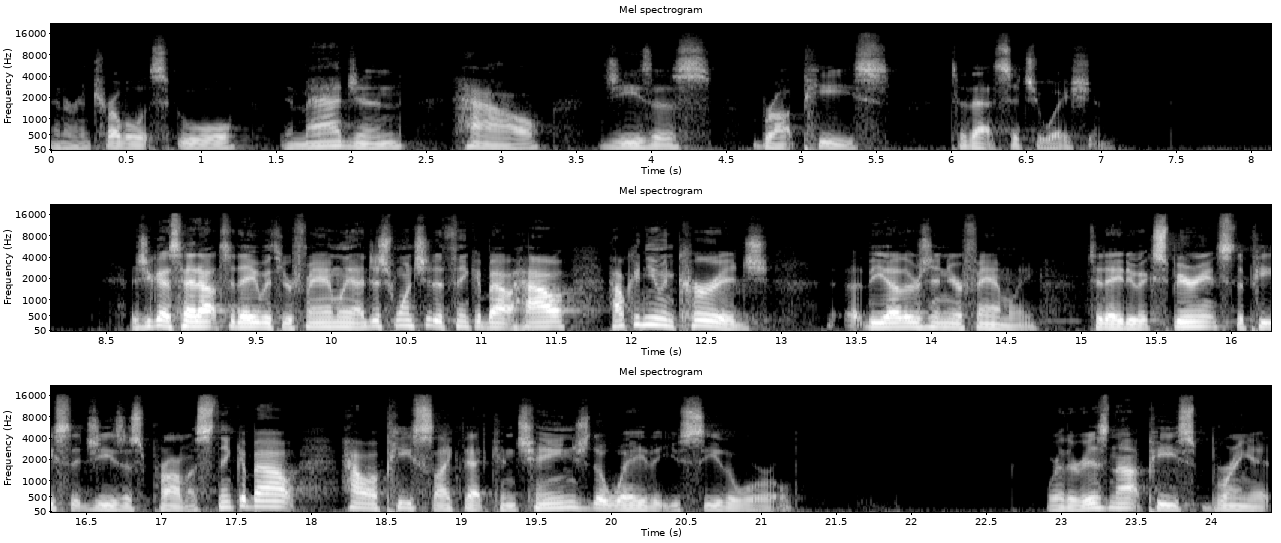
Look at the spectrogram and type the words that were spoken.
and are in trouble at school, imagine how Jesus brought peace to that situation. As you guys head out today with your family, I just want you to think about how, how can you encourage uh, the others in your family today to experience the peace that Jesus promised. Think about how a peace like that can change the way that you see the world. Where there is not peace, bring it.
